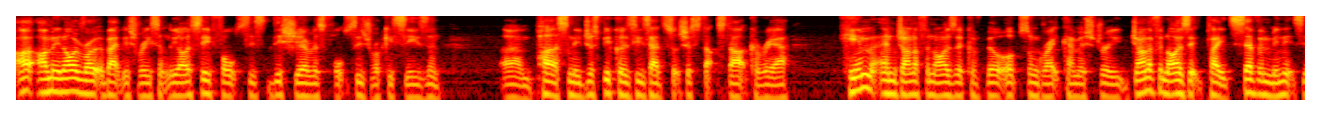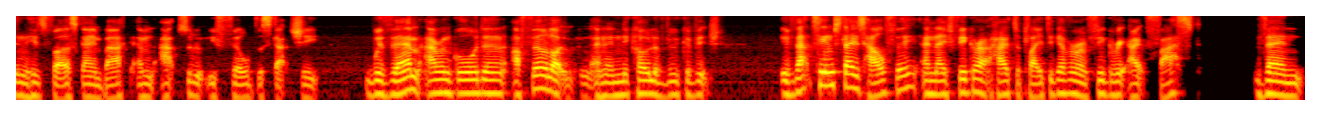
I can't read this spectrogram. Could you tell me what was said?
I, I mean, I wrote about this recently. I see Fultz this, this year as Fultz's rookie season. Um, personally, just because he's had such a start, start career him and Jonathan Isaac have built up some great chemistry. Jonathan Isaac played seven minutes in his first game back and absolutely filled the stat sheet. With them, Aaron Gordon, I feel like, and then Nikola Vucevic, if that team stays healthy and they figure out how to play together and figure it out fast, then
